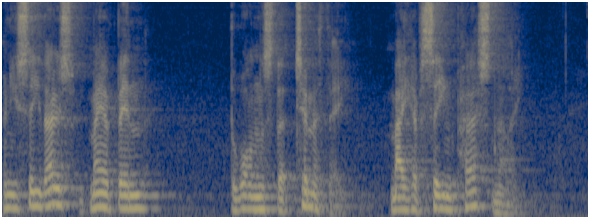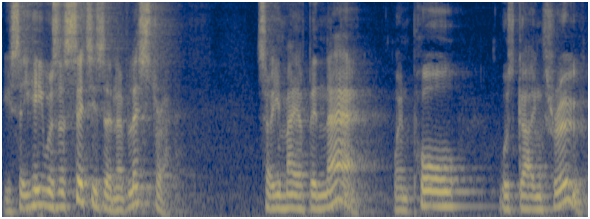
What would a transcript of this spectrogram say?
And you see, those may have been the ones that Timothy may have seen personally. You see, he was a citizen of Lystra, so he may have been there when Paul was going through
